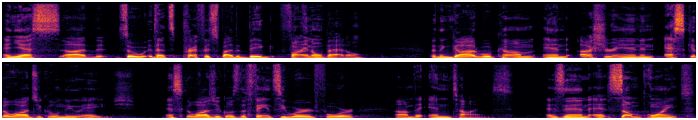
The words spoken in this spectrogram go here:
And yes, uh, so that's prefaced by the big final battle. But then God will come and usher in an eschatological new age. Eschatological is the fancy word for um, the end times. As in, at some point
